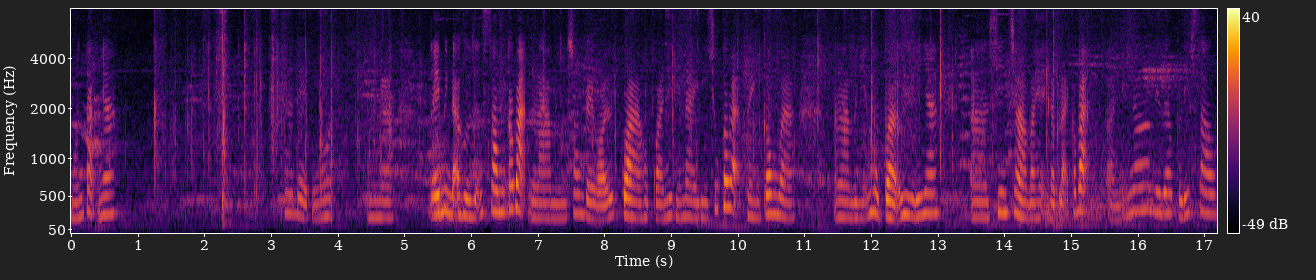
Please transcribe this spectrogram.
muốn tặng nha. Rất đẹp đúng không ạ? Đấy mình đã hướng dẫn xong các bạn làm xong cái gói quà hộp quà như thế này thì chúc các bạn thành công và làm được những hộp quà ưng ý nha. À, xin chào và hẹn gặp lại các bạn ở những ờ, video clip sau.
